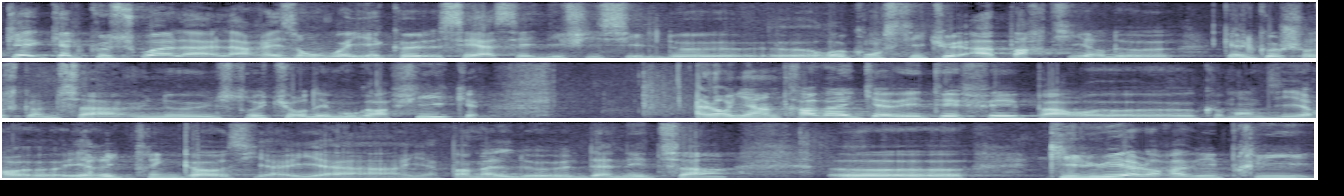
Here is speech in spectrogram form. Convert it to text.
quelle que soit la, raison, vous voyez que c'est assez difficile de euh, reconstituer à partir de quelque chose comme ça une, structure démographique. Alors il y a un travail qui avait été fait par, euh, comment dire, euh, Eric Trinkhaus il y a, pas mal d'années de, ça, qui lui alors avait pris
